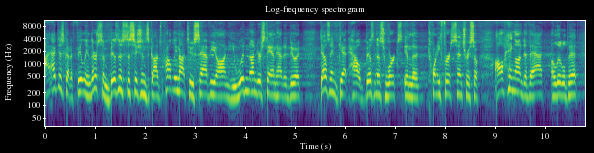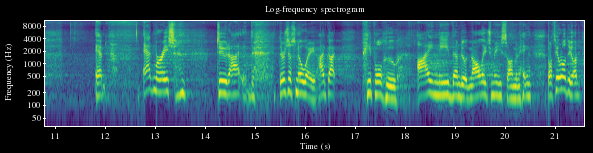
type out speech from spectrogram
I, I just got a feeling there's some business decisions God's probably not too savvy on. He wouldn't understand how to do it, doesn't get how business works in the 21st century. So I'll hang on to that a little bit. And admiration, dude, I, there's just no way. I've got people who I need them to acknowledge me, so I'm going to hang. But I'll tell you what I'll do. I'll,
